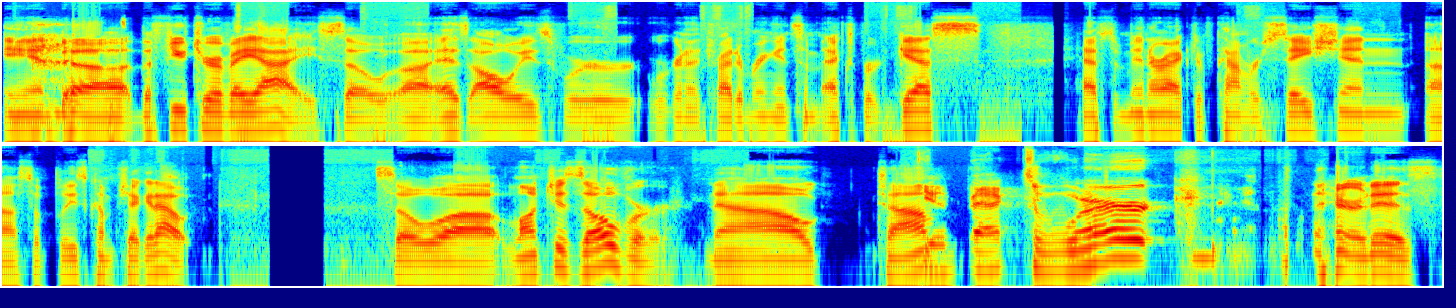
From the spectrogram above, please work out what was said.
and uh, the future of AI. So uh, as always, we're we're going to try to bring in some expert guests, have some interactive conversation. So please come check it out. So uh, lunch is over now. Tom, Get back to work. there it is.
